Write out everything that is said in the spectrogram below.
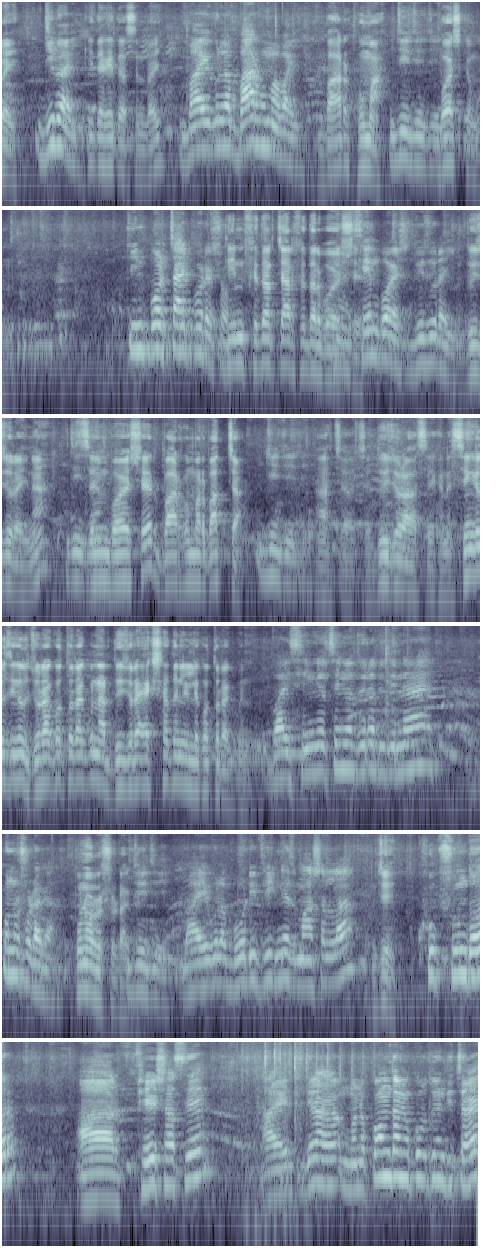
ভাই জি ভাই। কি দেখাইতে আছেন ভাই? ভাই এগুলা বার হুমা ভাই। বার হুমা জি জি জি। বয়স কেমন? তিন পর চার পরে তিন ফেদার চার ফেদার বয়সে? সেম বয়স দুই জোড়াই। দুই জোড়াই না। সেম বয়সের বার হোমার বাচ্চা? জি জি জি। আচ্ছা আচ্ছা দুই জোড়া আছে এখানে। সিঙ্গেল সিঙ্গেল জোড়া কত রাখবেন আর দুই জোড়া একসাথে নিলে কত রাখবেন? ভাই সিঙ্গেল সিঙ্গেল জোড়া দুদিন নেয় পনেরোশো টাকা। পনেরোশো টাকা। জি জি। ভাই এগুলা বডি ফিটনেস মাসাল্লাহ জি। খুব সুন্দর। আর ফ্রেশ আছে। আর যারা মানে কম দামে কবুতর নিতে চায়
